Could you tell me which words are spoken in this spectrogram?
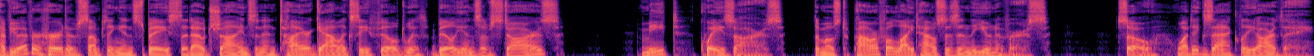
Have you ever heard of something in space that outshines an entire galaxy filled with billions of stars? Meet quasars, the most powerful lighthouses in the universe. So, what exactly are they?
